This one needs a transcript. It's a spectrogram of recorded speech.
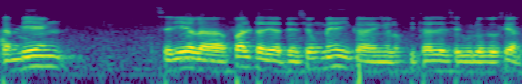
también sería la falta de atención médica en el Hospital del Seguro Social.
